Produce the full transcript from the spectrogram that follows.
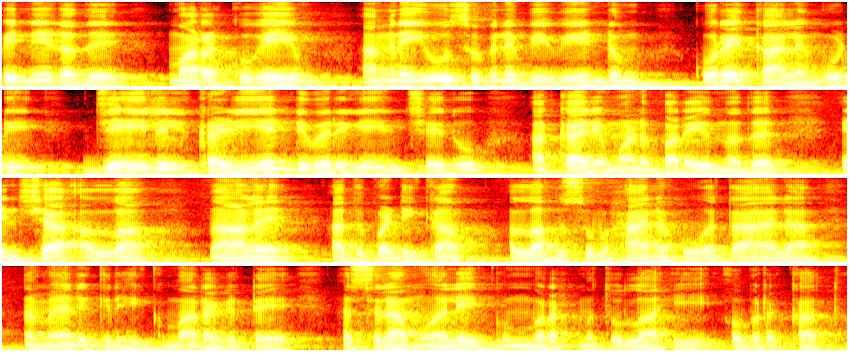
പിന്നീടത് മറക്കുകയും അങ്ങനെ യൂസുഫ് നബി വീണ്ടും കുറെ കാലം കൂടി ജയിലിൽ കഴിയേണ്ടി വരികയും ചെയ്തു. അക്കാര്യമാണ് പറയുന്നത്. ഇൻഷാ അള്ളാഹ് നാളെ അത് പഠിക്കാം. അള്ളാഹു സുബാനഹുവ താല നമ്മെ അനുഗ്രഹിക്കുമാറാകട്ടെ. അസ്സാം വലൈക്കും വറഹമത്തല്ലാഹി വബർക്കാത്തു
